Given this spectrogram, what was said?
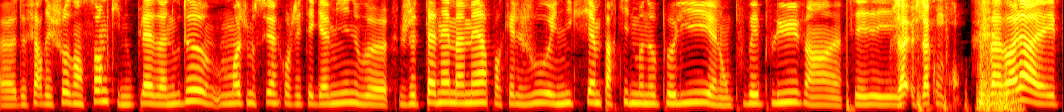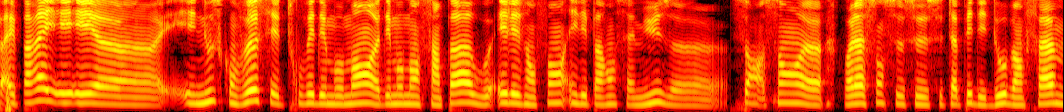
euh, de faire des choses ensemble qui nous plaisent à nous deux. Moi, je me souviens quand j'étais gamine où euh, je tannais ma mère pour qu'elle joue une xième partie de Monopoly, elle en pouvait plus. Enfin, c'est. Je, la- je la comprends. Bah voilà, et, pa- et pareil. Et, et, et nous, ce qu'on veut, c'est de trouver des moments, euh, des moments sympas où et les enfants et les parents s'amusent, euh, sans, sans, euh, voilà, sans se, se, se taper des daubes infâmes,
